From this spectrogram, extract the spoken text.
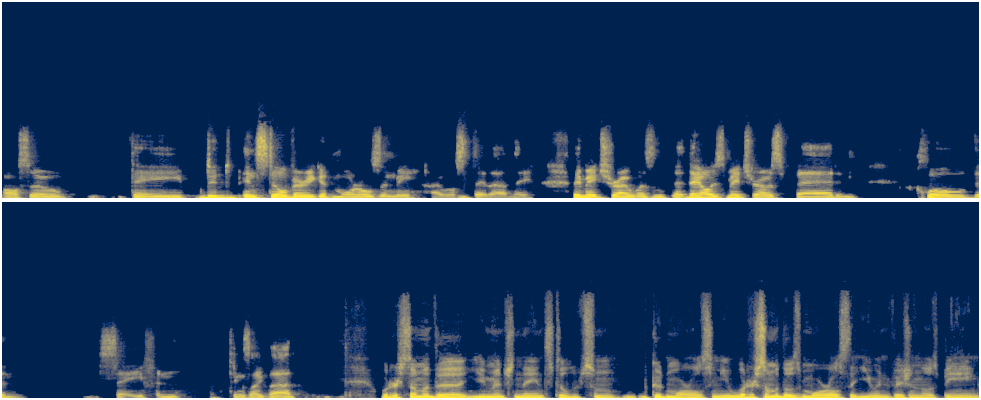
Also, they did instill very good morals in me. I will mm. say that they they made sure I wasn't. They always made sure I was fed and clothed and safe and things like that. What are some of the you mentioned they instilled some good morals in you? What are some of those morals that you envision those being?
